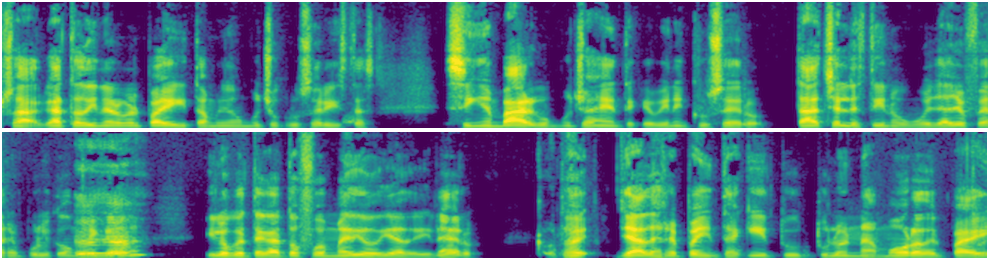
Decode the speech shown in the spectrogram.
o sea, gasta dinero en el país, también hay muchos cruceristas. Sin embargo, mucha gente que viene en crucero tacha el destino, como ya yo fui a República Dominicana y lo que te gastó fue medio día de dinero. Entonces, ya de repente aquí tú, tú lo enamoras del país,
